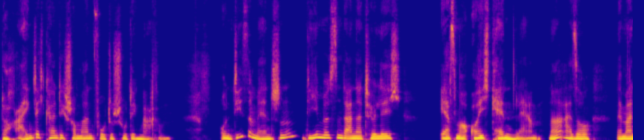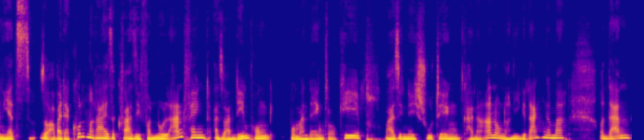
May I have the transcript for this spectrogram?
doch eigentlich könnte ich schon mal ein Fotoshooting machen. Und diese Menschen, die müssen dann natürlich erstmal euch kennenlernen. Ne? Also wenn man jetzt so bei der Kundenreise quasi von null anfängt, also an dem Punkt, wo man denkt, okay, weiß ich nicht, Shooting, keine Ahnung, noch nie Gedanken gemacht. Und dann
